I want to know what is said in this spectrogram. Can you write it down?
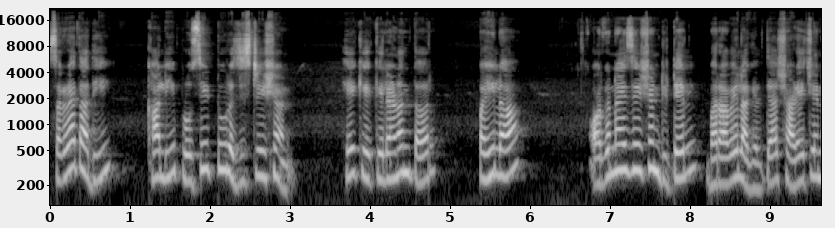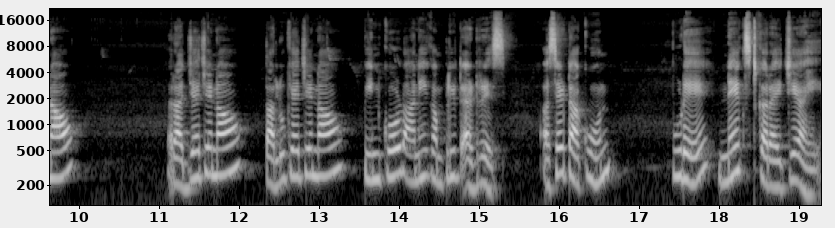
सगळ्यात आधी खाली प्रोसीड टू रजिस्ट्रेशन हे के केल्यानंतर पहिला ऑर्गनायझेशन डिटेल भरावे लागेल. त्या शाळेचे नाव राज्याचे नाव तालुक्याचे नाव पिनकोड आणि कंप्लीट ॲड्रेस असे टाकून पुढे नेक्स्ट करायचे आहे.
